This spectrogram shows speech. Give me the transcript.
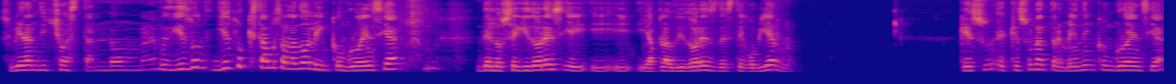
Se hubieran dicho hasta no mames. Y es, y es lo que estamos hablando de la incongruencia de los seguidores y, aplaudidores de este gobierno. Que es, que es una tremenda incongruencia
